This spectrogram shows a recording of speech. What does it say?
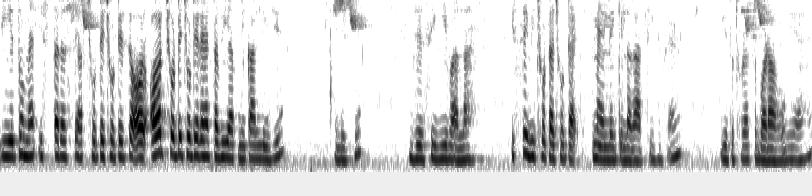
ये तो मैं इस तरह से आप छोटे छोटे से और और छोटे छोटे रहें तभी आप निकाल लीजिए। देखिए, जैसे ये वाला है। इससे भी छोटा छोटा मैं लेके लगाती हूँ फ्रेंड्स ये तो थोड़ा सा बड़ा हो गया है।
